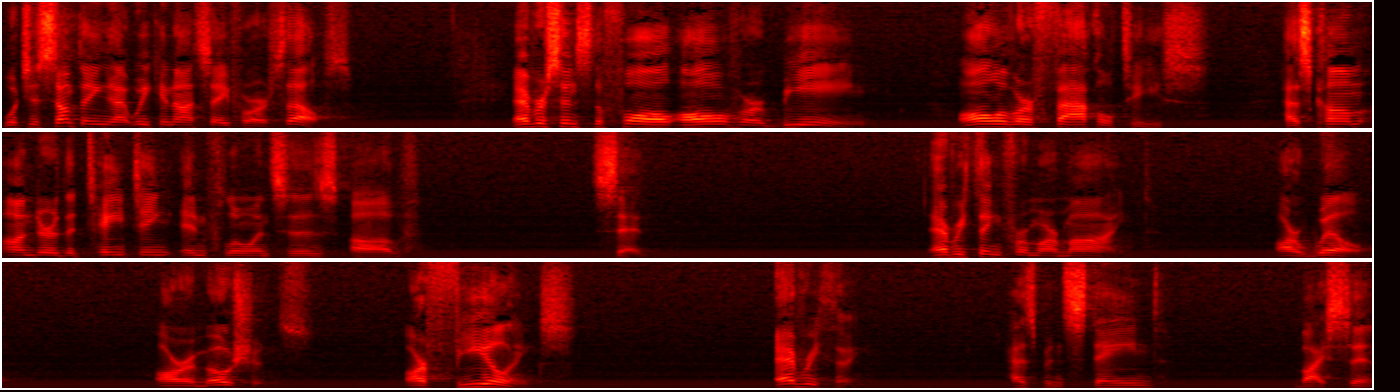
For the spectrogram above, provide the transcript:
which is something that we cannot say for ourselves. Ever since the fall, all of our being, all of our faculties has come under the tainting influences of sin. Everything from our mind, our will, our emotions, our feelings, everything has been stained by sin.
